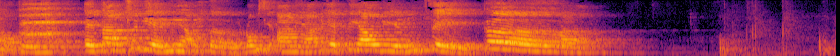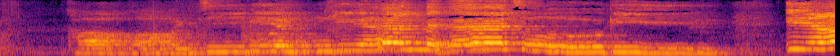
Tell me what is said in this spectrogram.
头根，会当出现妙道，拢是阿娘你的凋零这个。开一面烟灭出去，养在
